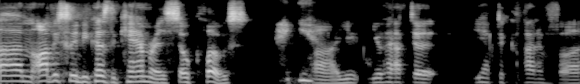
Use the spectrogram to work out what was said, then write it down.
um, obviously because the camera is so close, Yeah. uh, you you have to you have to kind of uh,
